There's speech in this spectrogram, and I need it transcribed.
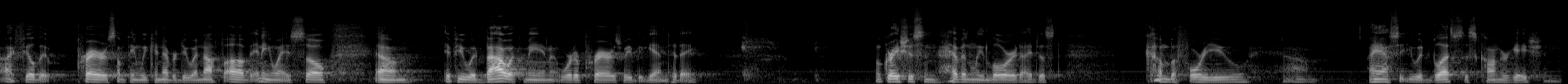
I feel that prayer is something we can never do enough of anyway. So, um, if you would bow with me in a word of prayer as we begin today. Oh, gracious and heavenly Lord, I just come before you. Um, I ask that you would bless this congregation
